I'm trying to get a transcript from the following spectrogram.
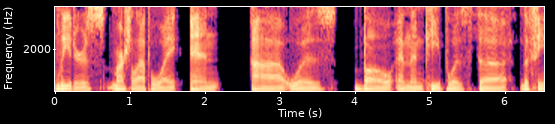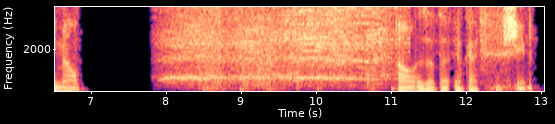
leaders, Marshall Applewhite, and uh, was Bo, and then Peep was the the female. Oh, is that the okay? Sheep.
